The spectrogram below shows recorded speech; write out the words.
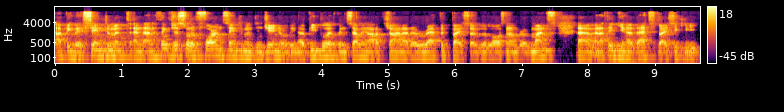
upping their sentiment and, and I think just sort of foreign sentiment in general. You know, people have been selling out of China at a rapid pace over the last number of months, um, and I think you know that's basically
